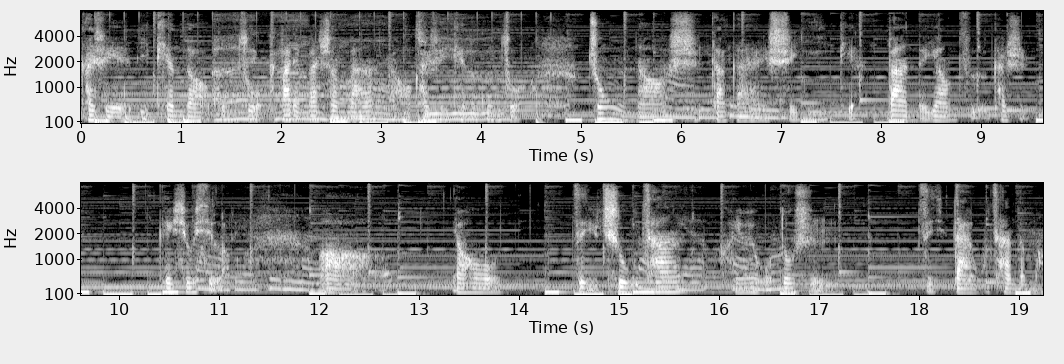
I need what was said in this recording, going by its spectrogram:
开始一天的工作。八点半上班，然后开始一天的工作。中午呢是大概十一点半的样子开始可以休息了，啊，然后。自己吃午餐，因为我都是自己带午餐的嘛。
